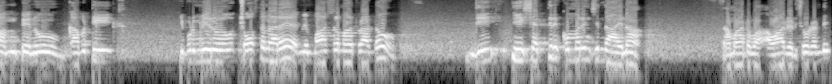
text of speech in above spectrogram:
పంపెను. కాబట్టి ఇప్పుడు మీరు చూస్తున్నారే మేము భాషలో మాట్లాడడం. ది ఈ శక్తిని కుమ్మరించింది ఆయన. ఆ మాట వాడాడు చూడండి.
